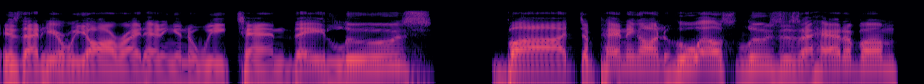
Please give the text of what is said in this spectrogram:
is that here we are, right, heading into week 10. They lose, but depending on who else loses ahead of them,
